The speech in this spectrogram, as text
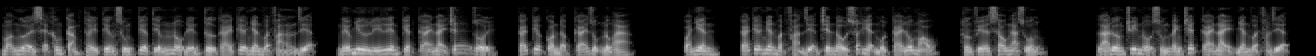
mọi người sẽ không cảm thấy tiếng súng kia tiếng nổ đến từ cái kia nhân vật phản diện, nếu như lý liên kiệt cái này chết rồi, cái kia còn đập cái dụng lông a. Quả nhiên, cái kia nhân vật phản diện trên đầu xuất hiện một cái lỗ máu, hướng phía sau ngã xuống. Là đường truy nổ súng đánh chết cái này nhân vật phản diện.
